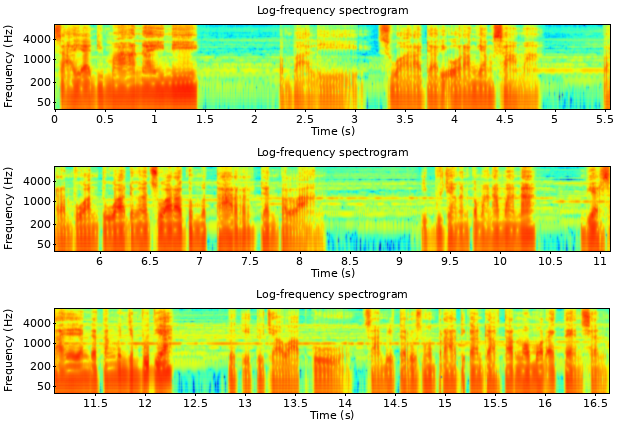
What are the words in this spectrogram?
Saya di mana ini? Kembali suara dari orang yang sama. Perempuan tua dengan suara gemetar dan pelan. Ibu jangan ke mana-mana, biar saya yang datang menjemput ya. Begitu jawabku sambil terus memperhatikan daftar nomor extension.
